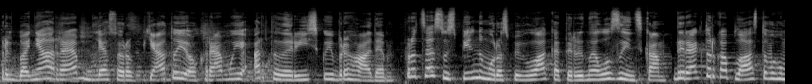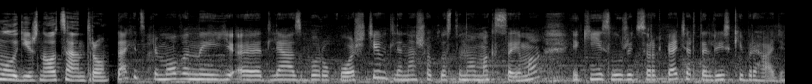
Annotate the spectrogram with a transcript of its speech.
придбання реп для 45-ї окремої артилерійської бригади. Про це Суспільному розповіла Катерина Лозинська, директорка пластового молодіжного центру. Захід спрямований е, для збору коштів для нашого пластуна Максима, який служить в 45-й артилерійській бригаді.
